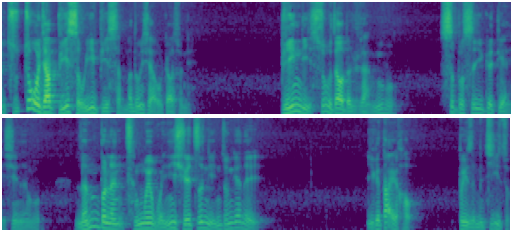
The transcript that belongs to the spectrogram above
就作家比手艺比什么东西啊？我告诉你，比你塑造的人物是不是一个典型人物，能不能成为文学之林中间的一个代号，被人们记住。《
